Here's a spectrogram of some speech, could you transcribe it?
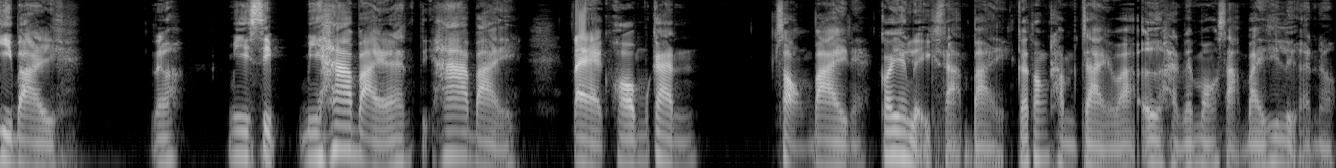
กี่ใบเนาะมีสิบมีห้าใบนะห้าใบ แตกพร้อมกันสองใบเนี่ยก็ยังเหลืออีกสามใบ ก็ต้องทำใจว่าเออหันไปมองสามใบที่เหลือเนาะ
